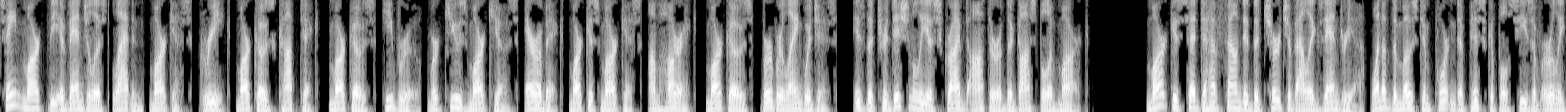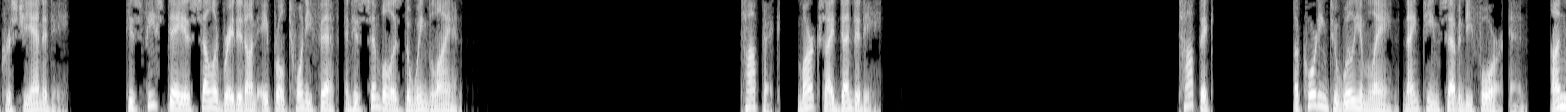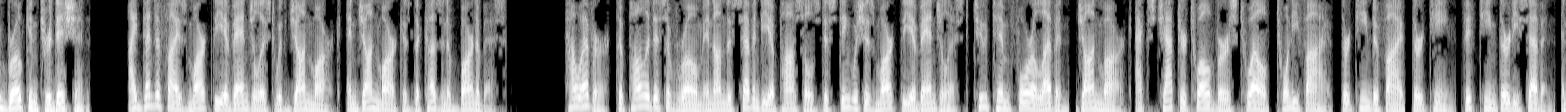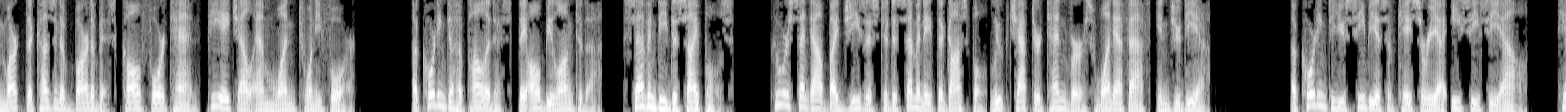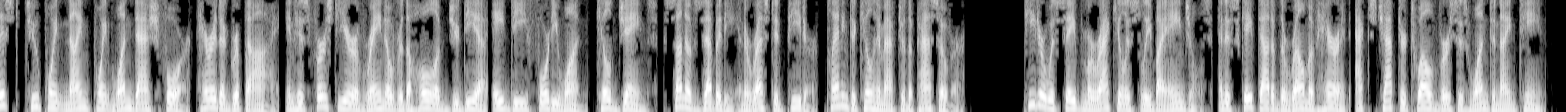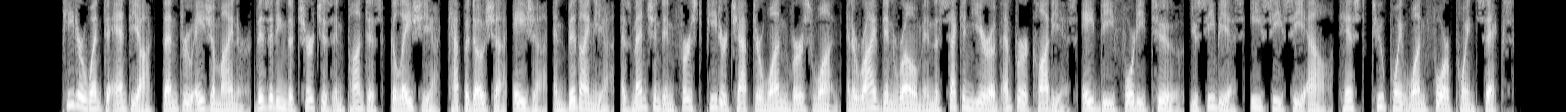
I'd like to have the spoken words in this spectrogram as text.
Saint Mark the Evangelist Latin, Marcus, Greek, Marcos Coptic, Marcos, Hebrew, Mercus Markios, Arabic, Marcus Marcus, Amharic, Marcos, Berber languages, is the traditionally ascribed author of the Gospel of Mark. Mark is said to have founded the Church of Alexandria, one of the most important episcopal sees of early Christianity. His feast day is celebrated on April 25, and his symbol is the winged lion. Mark's identity According to William Lane 1974, an unbroken tradition identifies Mark the Evangelist with John Mark, and John Mark as the cousin of Barnabas. However, Hippolytus of Rome in On the Seventy Apostles distinguishes Mark the Evangelist 2 Tim 4:11, John Mark Acts chapter 12 verse 12, 25, 13-5, 13, 15:37, and Mark the cousin of Barnabas Col 4:10, PHLM 1:24. According to Hippolytus, they all belong to the 70 disciples who were sent out by Jesus to disseminate the gospel Luke chapter 10 verse 1 ff in Judea. According to Eusebius of Caesarea ECCL. Hist. 2.9.1-4, Herod Agrippa I, in his first year of reign over the whole of Judea AD 41, killed James, son of Zebedee and arrested Peter, planning to kill him after the Passover. Peter was saved miraculously by angels, and escaped out of the realm of Herod Acts chapter 12 verses 1–19. Peter went to Antioch, then through Asia Minor visiting the churches in Pontus, Galatia, Cappadocia, Asia, and Bithynia, as mentioned in 1 Peter chapter 1 verse 1, and arrived in Rome in the second year of Emperor Claudius AD 42, Eusebius, ECCL, Hist. 2.14.6.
